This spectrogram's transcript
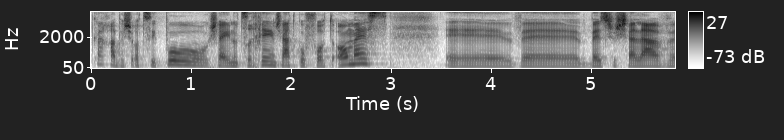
ככה, בשעות סיפור, שהיינו צריכים, שהיה תקופות עומס, אה, ובאיזשהו שלב... אה,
